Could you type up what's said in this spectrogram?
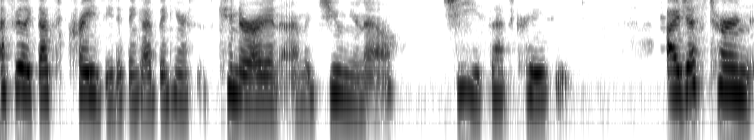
I feel like that's crazy to think I've been here since kindergarten and I'm a junior now. Jeez, that's crazy. I just turned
